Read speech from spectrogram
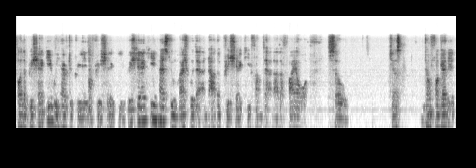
for the pre-share key, we have to create a pre-share key. Pre-share key has to match with another pre-share key from the another firewall. So just don't forget it.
